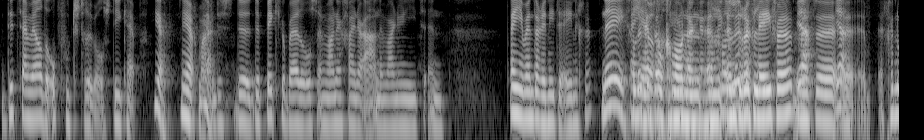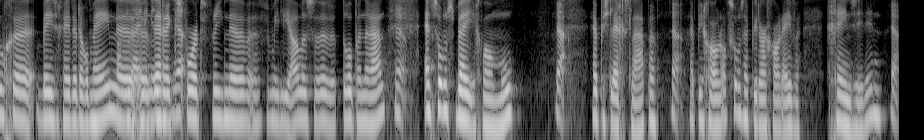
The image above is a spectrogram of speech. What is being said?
Dit zijn wel de opvoedstruggles die ik heb Ja, Ja. zeg maar. Ja. Dus de, de pick your battles en wanneer ga je eraan en wanneer niet. En En je bent daarin niet de enige. nee, En je gelukkig. hebt ook gewoon een, een, een Gelukkig druk leven Ja, met eh, ja. eh, genoeg eh, bezigheden eromheen. Afleidingen, werk, ja. sport, vrienden, familie, alles erop en eraan. Ja. En soms ben je gewoon moe. Ja. Heb je slecht geslapen. Ja. Heb je gewoon, of soms heb je daar gewoon even geen zin in. Ja.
